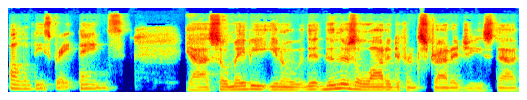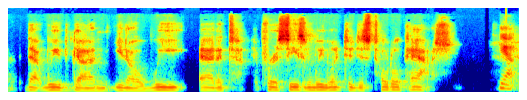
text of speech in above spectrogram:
all of these great things. Yeah so maybe you know th- then there's a lot of different strategies that that we've done. You know we at a t- for a season we went to just total cash Yeah.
